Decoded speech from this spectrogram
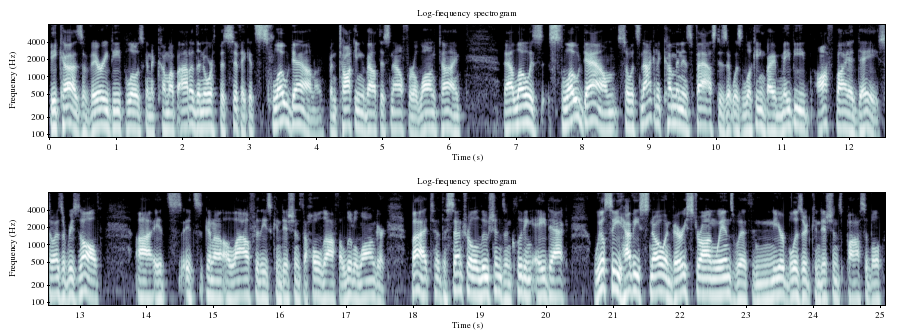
because a very deep low is going to come up out of the North Pacific. It's slowed down. I've been talking about this now for a long time. That low is slowed down, so it's not going to come in as fast as it was looking by maybe off by a day. So as a result, uh, it's it's going to allow for these conditions to hold off a little longer. But the central Aleutians, including Adak, we'll see heavy snow and very strong winds with near blizzard conditions possible,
